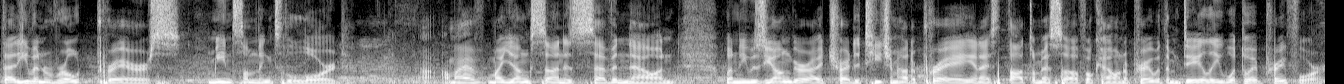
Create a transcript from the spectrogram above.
that even rote prayers mean something to the Lord my, my young son is seven now, and when he was younger, I tried to teach him how to pray, and I thought to myself, okay, I want to pray with him daily. What do I pray for?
